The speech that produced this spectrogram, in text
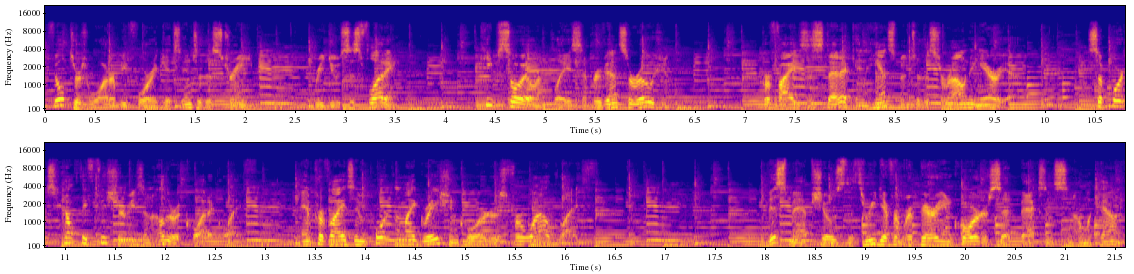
Filters water before it gets into the stream. Reduces flooding. Keeps soil in place and prevents erosion provides aesthetic enhancement to the surrounding area, supports healthy fisheries and other aquatic life, and provides important migration corridors for wildlife. This map shows the three different riparian corridor setbacks in Sonoma County.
